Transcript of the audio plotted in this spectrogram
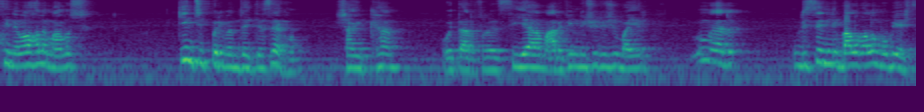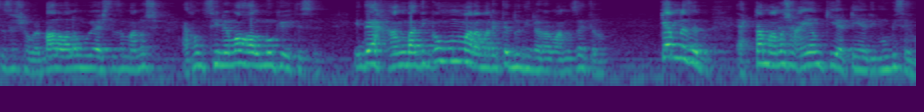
সিনেমা হলে মানুষ কিঞ্চিত পরিমাণ যাইতেছে এখন। শাকিব খান, ওই তারপরে সিয়াম, আরিফিন নিশু টিশু ভাইয়ের রিসেন্টলি ভালো ভালো মুভি আসতেছে সবাই। ভালো ভালো মুভি আসতেছে, মানুষ এখন সিনেমা হলমুখী হইতেছে। কিন্তু সাংবাদিকও মন মারামারিতে দুদিন আর মানুষ যাইতো। কেমনে যাব একটা মানুষ আইম কি আর টিয়া দি মুভি চাইব?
